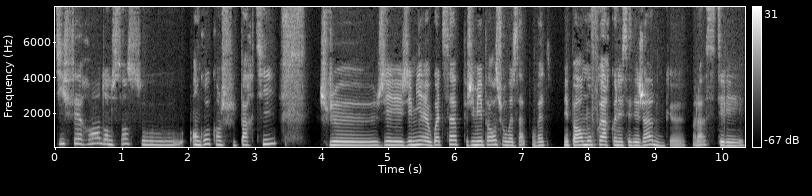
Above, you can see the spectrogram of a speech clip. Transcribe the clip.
différent dans le sens où, en gros, quand je suis partie, je, j'ai, j'ai mis WhatsApp, j'ai mis mes parents sur WhatsApp, en fait. Mes parents, mon frère connaissait déjà, donc voilà, c'était les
